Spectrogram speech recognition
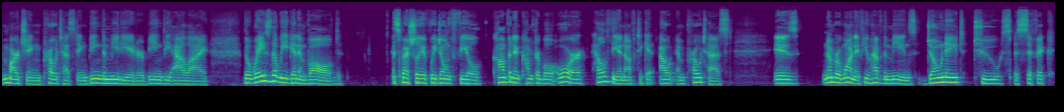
marching protesting being the mediator being the ally. The ways that we get involved especially if we don't feel confident comfortable or healthy enough to get out and protest is number one if you have the means donate to specific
